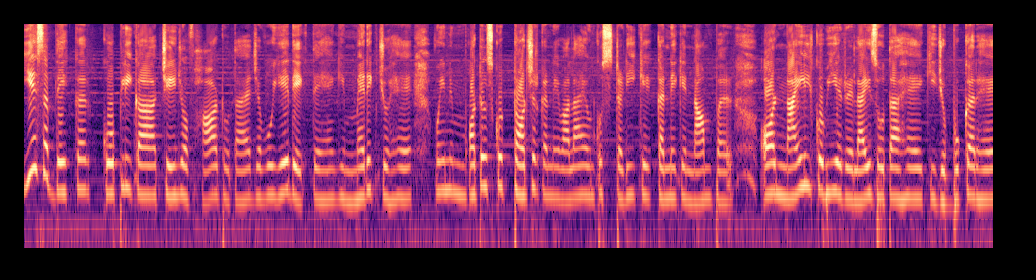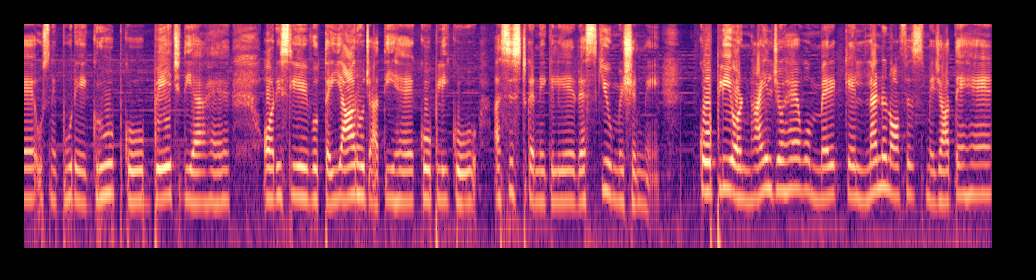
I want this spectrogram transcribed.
ये सब देखकर कोपली का चेंज ऑफ़ हार्ट होता है। जब वो ये देखते हैं कि मेरिक जो है, वो इन इमोटल्स को टॉर्चर करने वाला है, उनको स्टडी के, करने के नाम पर। और नाइल को भी ये रियलाइज़ होता है कि जो बुकर है, उसने पूरे ग्रुप को बेच दिया है। और इसलिए वो तैयार हो जाती है कोपली को असिस्ट करने करने के लिए रेस्क्यू मिशन में। कोपली और नाइल जो है, वो मेरिक के लंदन ऑफ़िस में जाते हैं।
